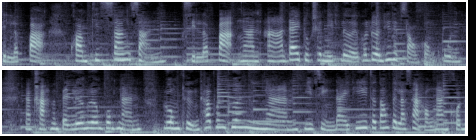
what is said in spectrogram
ศิลปะ ความคิดสร้างสรรค์ ศิลปะงานอาร์ตได้ทุกชนิดเลย เพราะเดือนที่ 12 ของคุณนะคะ มันเป็นเรื่องเรื่องพวกนั้น รวมถึงถ้าเพื่อนๆมีงาน มีสิ่งใดที่จะต้องเป็นลักษณะของงานค้น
